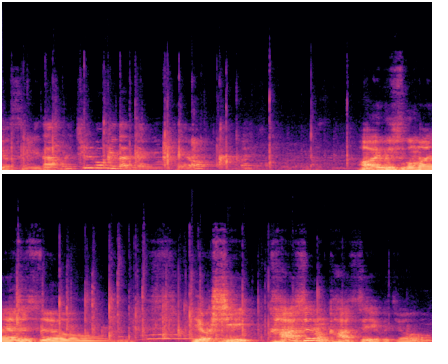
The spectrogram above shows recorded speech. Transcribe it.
그대 사랑이었습니다. 우리 칠봉이 단장님이세요. 아이고 수고 많이 하셨어요. 역시 가수는 가수예요 그죠?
